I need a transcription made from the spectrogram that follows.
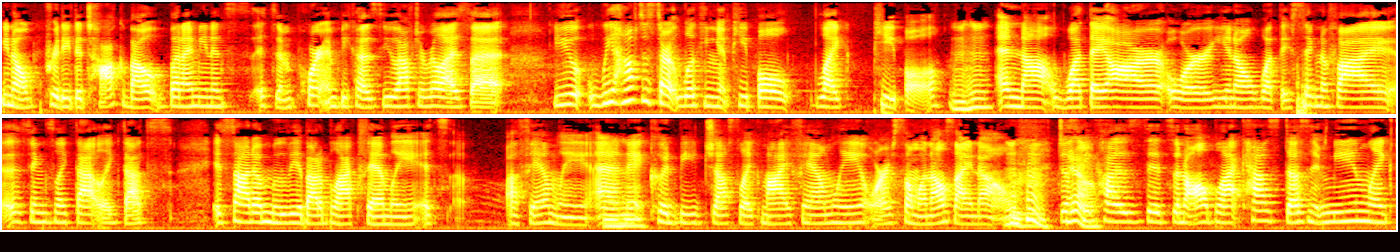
you know, pretty to talk about, but I mean, it's, it's important because you have to realize that you, we have to start looking at people like people and not what they are or, you know, what they signify, uh, things like that. Like that's, it's not a movie about a black family. It's a family and mm-hmm. it could be just like my family or someone else I know. Mm-hmm. Just Yeah. because it's an all black cast doesn't mean like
